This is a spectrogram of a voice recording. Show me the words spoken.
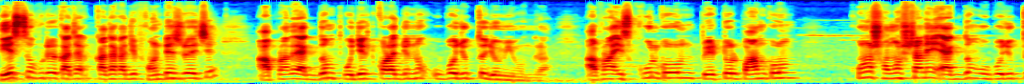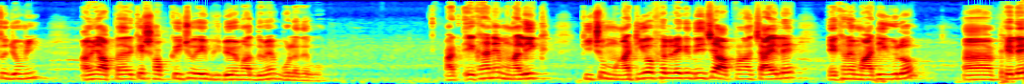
দেড়শো ফুটের কাছা কাছাকাছি ফন্টেজ রয়েছে। আপনাদের একদম প্রজেক্ট করার জন্য উপযুক্ত জমি বন্ধুরা। আপনারা স্কুল করুন পেট্রোল পাম্প করুন, কোনো সমস্যা নেই, একদম উপযুক্ত জমি। আমি আপনাদেরকে সব কিছু এই ভিডিওর মাধ্যমে বলে দেবো। আর এখানে মালিক কিছু মাটিও ফেলে রেখে দিয়েছে, আপনারা চাইলে এখানে মাটিগুলো ফেলে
